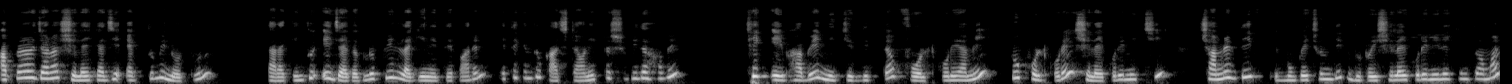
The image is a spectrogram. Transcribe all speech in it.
আপনারা যারা সেলাই কাজে একদমই নতুন, তারা কিন্তু এই জায়গাগুলো পিন লাগিয়ে নিতে পারেন। এতে কিন্তু কাজটা অনেকটা সুবিধা হবে। ঠিক এইভাবে নিচের দিকটা ফোল্ড করে আমি টু ফোল্ড করে সেলাই করে নিচ্ছি। সামনের দিক এবং পেছন দিক দুটোই সেলাই করে নিলে কিন্তু আমার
